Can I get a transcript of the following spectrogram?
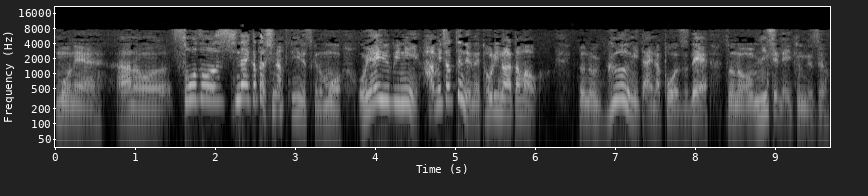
もうね、あの、想像しない方はしなくていいですけども、親指にはめちゃってんだよね、鳥の頭を。その、グーみたいなポーズで、その、見せていくんですよ。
